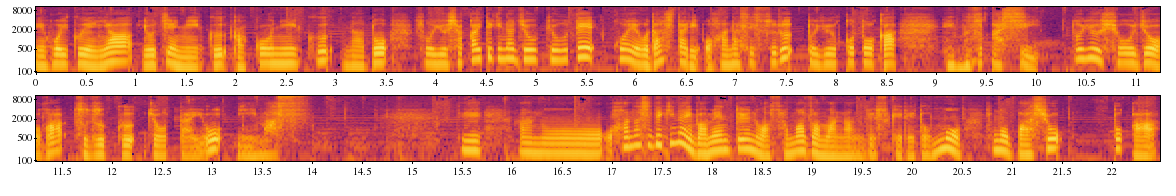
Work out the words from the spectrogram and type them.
えー保育園や幼稚園に行く、学校に行くなど、そういう社会的な状況で声を出したりお話しするということが、えー難しいという症状が続く状態を言います。で、あのーお話しできない場面というのは様々なんですけれども、その場所とか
